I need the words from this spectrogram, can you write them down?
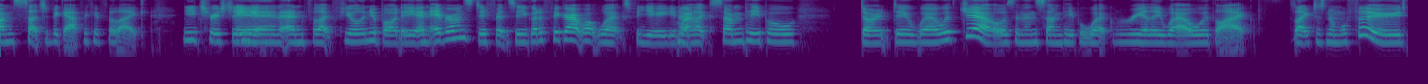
I'm such a big advocate for like nutrition Yeah. and for like fuel in your body and everyone's different so you got to figure out what works for you you know Right. like some people don't deal well with gels and then some people work really well with like like just normal food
